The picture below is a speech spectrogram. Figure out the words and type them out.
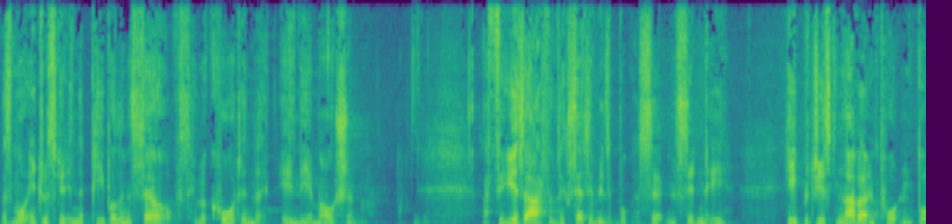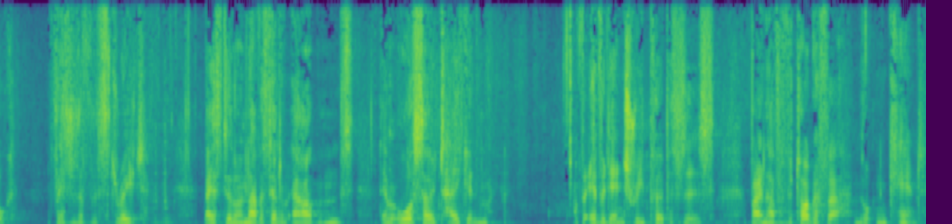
was more interested in the people themselves who were caught in the, in the emulsion. A few years after the success of his book, A Certain Sydney, he produced another important book, Faces of the Street, based on another set of albums that were also taken for evidentiary purposes by another photographer, Milton Kent,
